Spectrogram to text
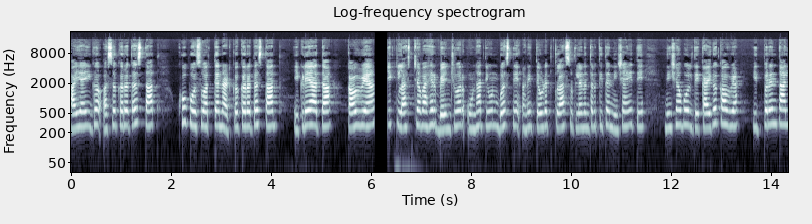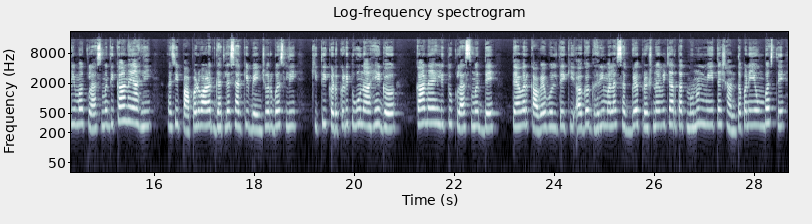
आई आई ग असं करत असतात. खूप वसू नाटकं करत असतात. इकडे आता काव्या ती क्लासच्या बाहेर बेंचवर उन्हात येऊन बसते. आणि तेवढ्यात क्लास सुटल्यानंतर तिथं निशा येते. निशा बोलते काय ग काव्या? इथपर्यंत आली मग क्लासमध्ये का नाही आली? अशी पापड वाळत घातल्यासारखी बेंचवर बसली. किती कडकडीत ऊन आहे ग. का नाही आली तू क्लासमध्ये? त्यावर काव्या बोलते की अगं घरी मला सगळे प्रश्न विचारतात म्हणून मी इथे शांतपणे येऊन बसते.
